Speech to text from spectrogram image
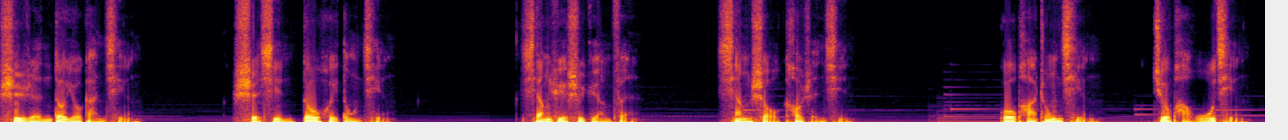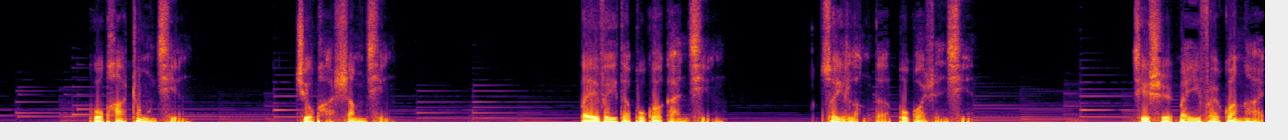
是人都有感情，是心都会动情。相遇是缘分，相守靠人心。不怕钟情，就怕无情；不怕重情，就怕伤情。卑微的不过感情，最冷的不过人心。其实每一份关爱，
